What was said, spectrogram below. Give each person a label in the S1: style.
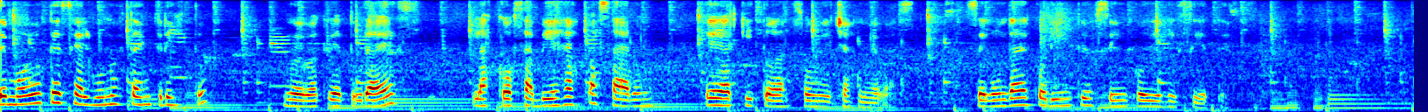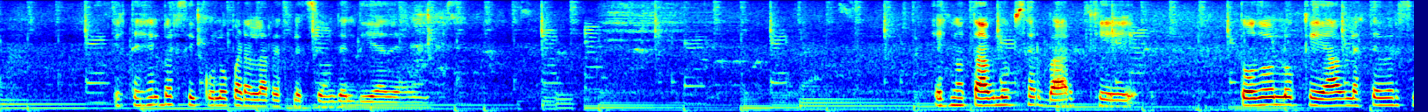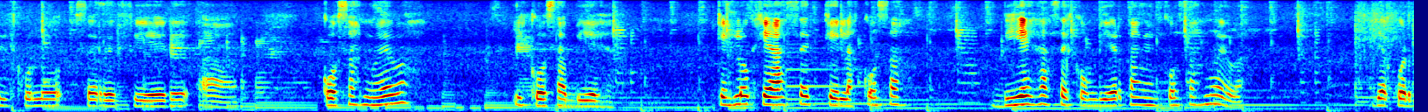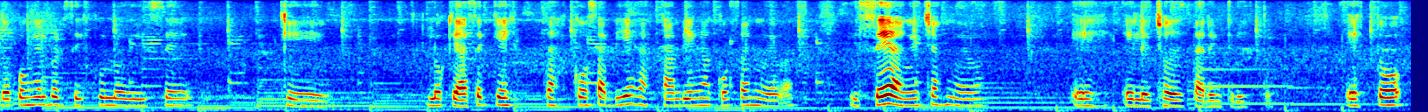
S1: De modo que si alguno está en Cristo, nueva criatura es. Las cosas viejas pasaron, y aquí todas son hechas nuevas. Segunda de Corintios 5, 17. Este es el versículo para la reflexión del día de hoy. Es notable observar que todo lo que habla este versículo se refiere a cosas nuevas y cosas viejas. ¿Qué es lo que hace que las cosas viejas se conviertan en cosas nuevas? De acuerdo con el versículo dice que lo que hace que estas cosas viejas cambien a cosas nuevas y sean hechas nuevas es el hecho de estar en Cristo. Esto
